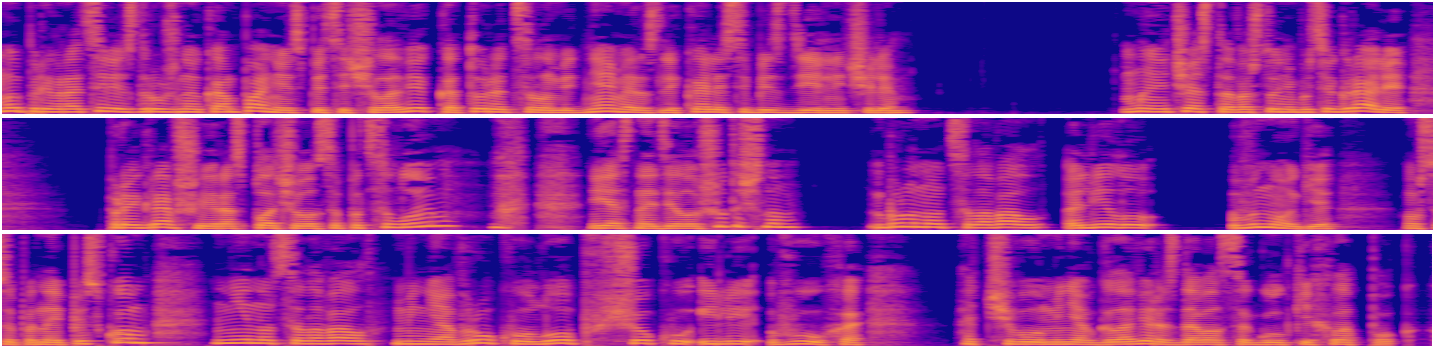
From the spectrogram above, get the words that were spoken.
Мы превратились в дружную компанию из пяти человек, которые целыми днями развлекались и бездельничали. Мы часто во что-нибудь играли, проигравший расплачивался поцелуем, ясное дело, шуточным, Бруно целовал Лилу в ноги, усыпанные песком, Нину целовал меня в руку, лоб, щеку или в ухо, отчего у меня в голове раздавался гулкий хлопок.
